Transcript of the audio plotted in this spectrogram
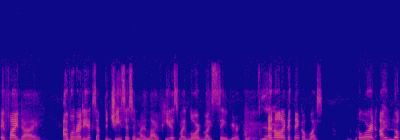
if I die, I've already accepted Jesus in my life. He is my Lord, my Savior. Yeah. And all I could think of was, Lord, I look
